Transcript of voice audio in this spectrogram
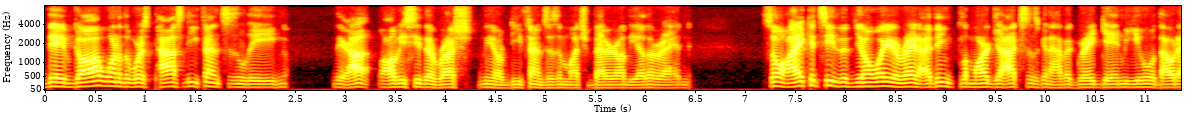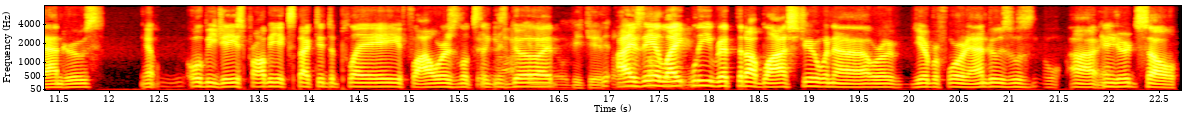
they've got one of the worst pass defenses in the league. They're obviously the rush, you know, defense isn't much better on the other end. So I could see that. You know what? You're right. I think Lamar Jackson's going to have a great game even without Andrews. Yep. OBJ is probably expected to play. Flowers looks like he's good. Isaiah Likely ripped it up last year when, uh, or year before when Andrews was uh, injured. So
